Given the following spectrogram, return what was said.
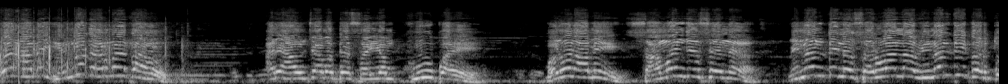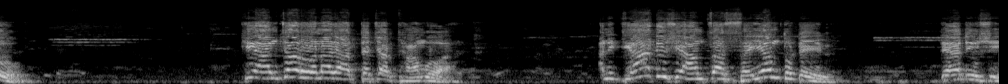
पण आम्ही हिंदू धर्मात आहोत. आणि आमच्यामध्ये संयम खूप आहे. म्हणून आम्ही सामंजस्यानं विनंतीनं सर्वांना विनंती करतो की आमच्यावर होणारे अत्याचार थांबवा. आणि ज्या दिवशी आमचा संयम तुटेल त्या दिवशी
